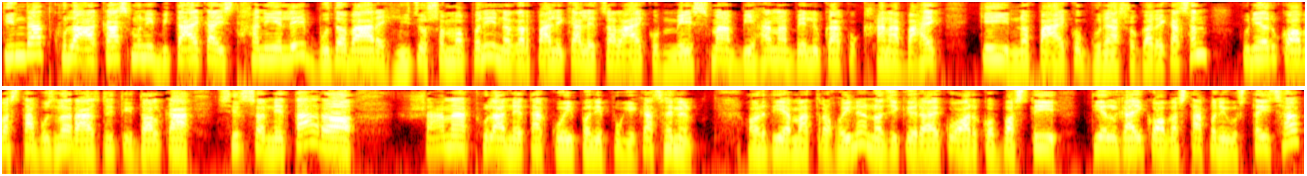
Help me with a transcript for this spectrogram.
तीन रात खुला आकाशमुनि बिताएका स्थानीयले बुधबार हिजोसम्म पनि नगरपालिकाले चलाएको मेसमा बिहान बेलुकाको खाना बाहेक केही नपाएको गुनासो गरेका छन्। उनीहरूको अवस्था बुझ्न राजनीतिक दलका शीर्ष नेता र साना ठूला नेता कोही पनि पुगेका छैनन्। हर्दिया मात्र होइन नजिकै रहेको अर्को बस्ती तेलगाईको अवस्था पनि उस्तै छ।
